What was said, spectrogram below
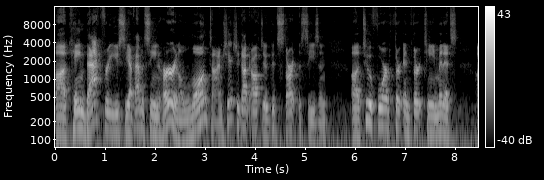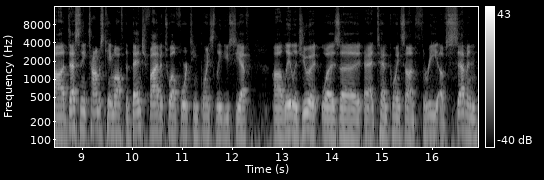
uh, came back for UCF. haven't seen her in a long time. She actually got off to a good start this season. Uh, two of four thir- in 13 minutes. Uh, Destiny Thomas came off the bench, 5 at 12, 14 points lead UCF. Uh, Layla Jewett was uh, at 10 points on 3 of 7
